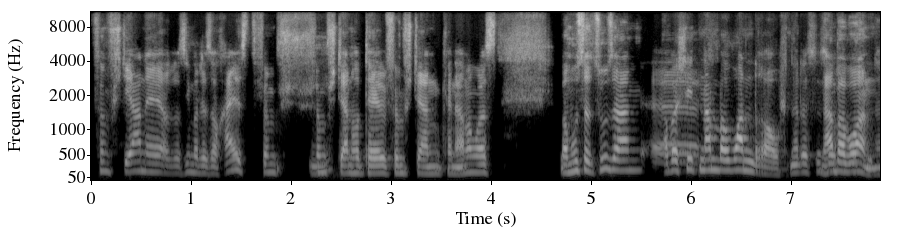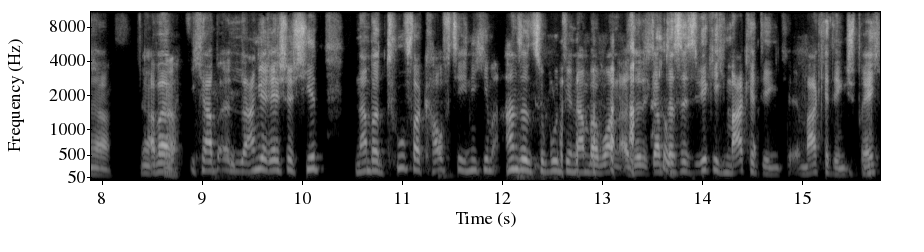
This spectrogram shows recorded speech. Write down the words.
fünf Sterne, also was immer das auch heißt, fünf, mhm. fünf Stern Hotel, fünf Sterne, keine Ahnung was. Man muss dazu sagen. Aber äh, steht Number One drauf, ne? Das ist Number One, ja. Ja, aber ja. ich habe lange recherchiert, Number Two verkauft sich nicht im Ansatz so gut wie Number One. Also ich glaube, das ist wirklich Marketing, Marketing-Sprech.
